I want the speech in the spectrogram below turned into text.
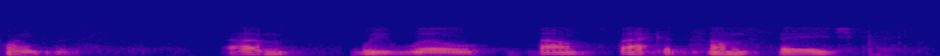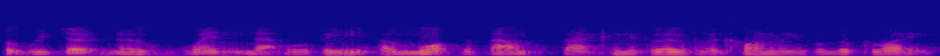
pointless. Um, we will bounce back at some stage, but we don't know when that will be and what the bounce back in the global economy will look like.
